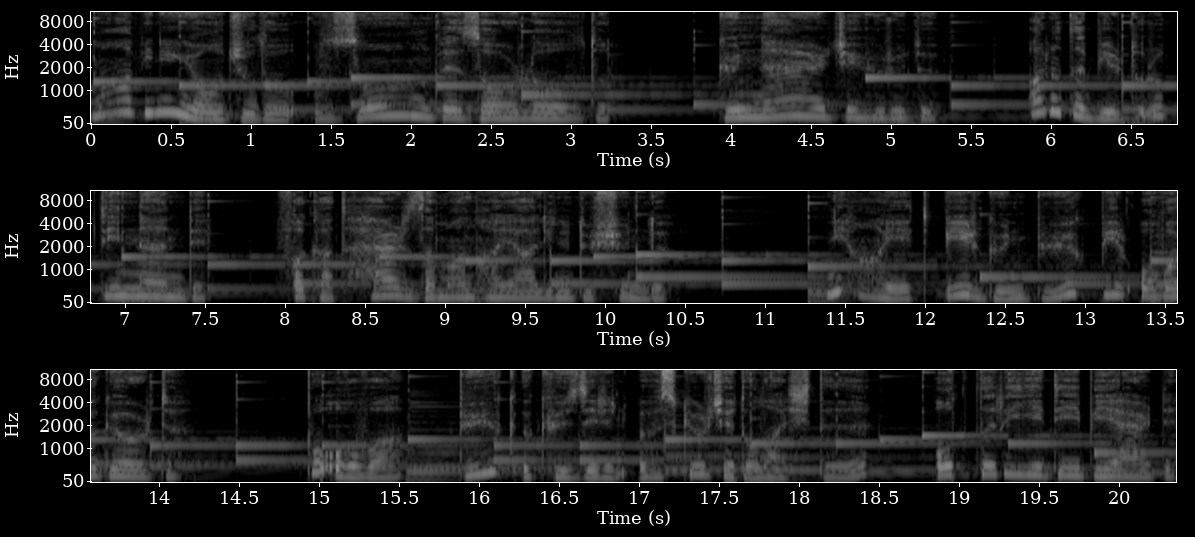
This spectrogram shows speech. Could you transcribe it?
Mavi'nin yolculuğu uzun ve zorlu oldu. Günlerce yürüdü. Arada bir durup dinlendi. Fakat her zaman hayalini düşündü. Nihayet bir gün büyük bir ova gördü. Bu ova büyük öküzlerin özgürce dolaştığı, otları yediği bir yerdi.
